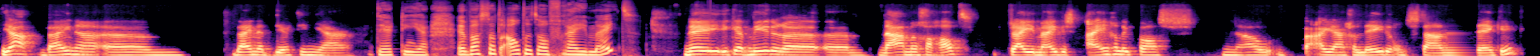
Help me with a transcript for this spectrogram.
Ja, bijna, um, bijna 13 jaar. 13 jaar. En was dat altijd al Vrije Meid? Nee, ik heb meerdere um, namen gehad. Vrije Meid is eigenlijk pas nou, een paar jaar geleden ontstaan, denk ik.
